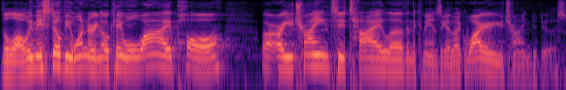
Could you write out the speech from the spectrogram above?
the law. We may still be wondering, okay, well, why, Paul, are you trying to tie love and the commands together? Like, why are you trying to do this?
